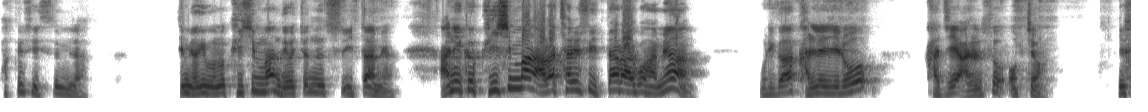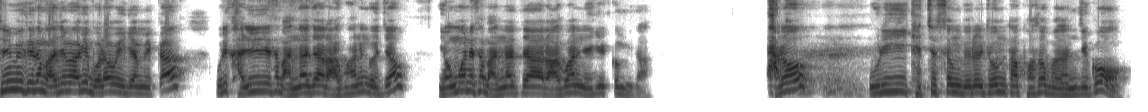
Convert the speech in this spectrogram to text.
바뀔 수 있습니다. 지금 여기 보면 귀신만 내어 쫓는 수 있다면 아니 그 귀신만 알아차릴 수 있다라고 하면 우리가 갈릴리로 가지 않을 수 없죠. 예수님이 그래서 마지막에 뭐라고 얘기합니까? 우리 갈릴리에서 만나자라고 하는 거죠. 영원에서 만나자라고 하는 얘기일 겁니다. 바로 우리 개체성들을 좀 다 벗어 던지고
